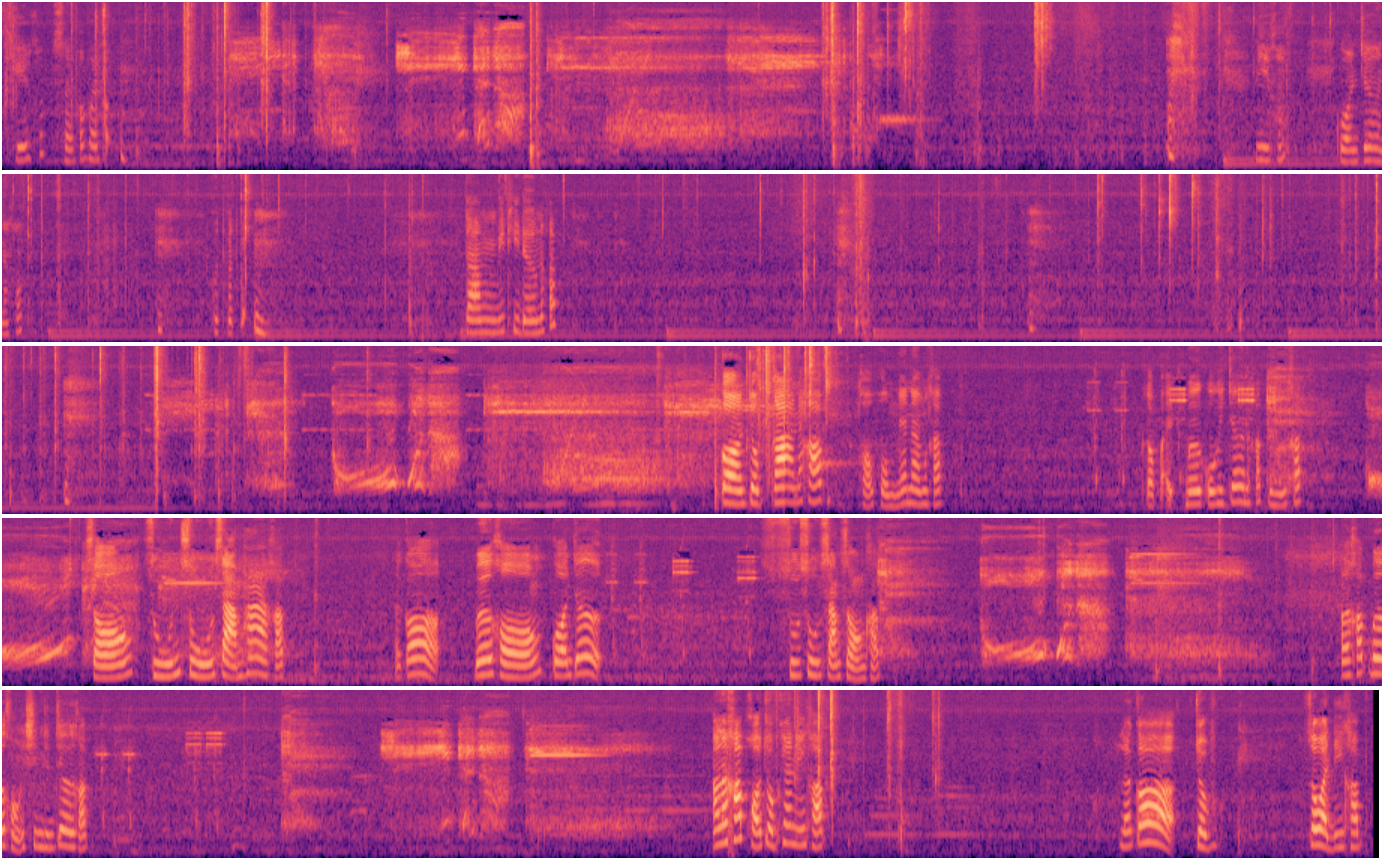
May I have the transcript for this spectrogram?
โอเคครับใส่เข้าไปครับนี่ครับกวนเจอร์นะครับ กดกดกดตามวิธีเดิมนะครับ ก่อนจบการนะครับ ขอผมแนะนำครับ ต่อไปเบอร์โกเคเจอร์นะครับอย่างนี้ครับสองศูนย์ศูนย์สามห้าครับ แล้วก็เบอร์ของกอนเจอร์ศูนย์ศูนย์สามสองครับเอาละครับเบอร์ของชินเคนเจอร์ครับ เอาละครับ ขอจบแค่นี้ครับ แล้วก็จบ สวัสดีครับ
